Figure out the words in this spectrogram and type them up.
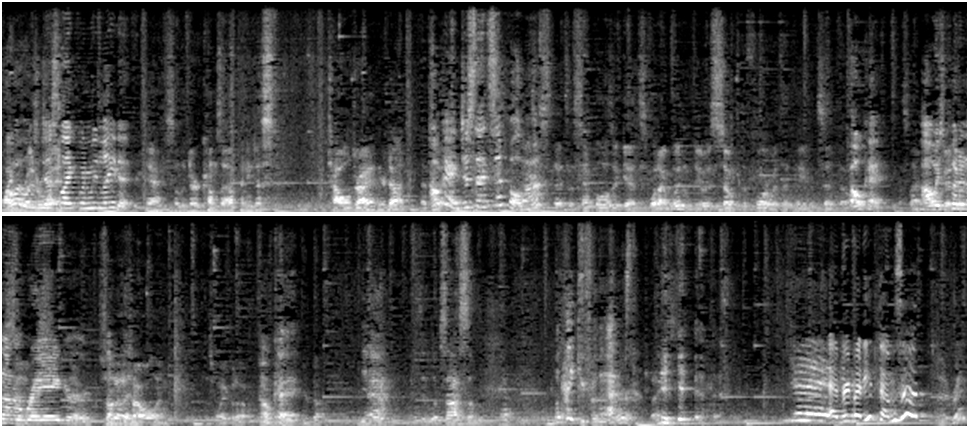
Wipe Oh, it right just away. like when we laid it. Yeah, so the dirt comes up, and you just towel dry it, and you're done. That's Okay, it. just that simple, huh? That's, that's as simple as it gets. What I wouldn't do is soak the floor with it and leave it sit though. Okay. That's not Always good put it on a rag or yeah. Put it on a towel and just wipe it up. Okay. You're done. Yeah, it looks awesome. Yeah. Well, thank you for that. Sure, thanks. Yay! Everybody, thumbs up. All right.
